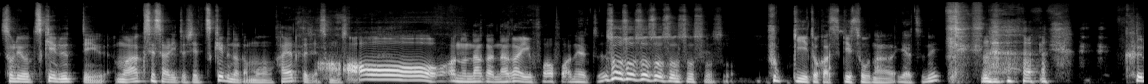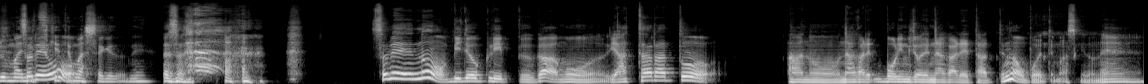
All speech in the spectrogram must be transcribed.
それをつけるっていう、もうアクセサリーとしてつけるのがもう流行ったじゃん、そもそもああ、あの、なんか長いふわふわのやつ？そうそうそうそうそうそうそう。フッキーとか好きそうなやつね。と、車につそれをけてましたけどね。それのビデオクリップがもうやたらと、あの、流れ、ボーリング場で流れたっていうのは覚えてますけどね。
